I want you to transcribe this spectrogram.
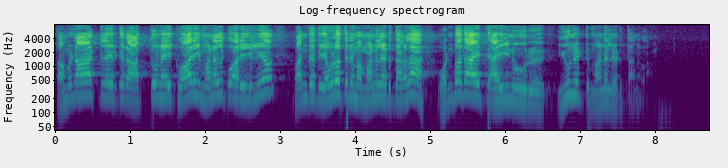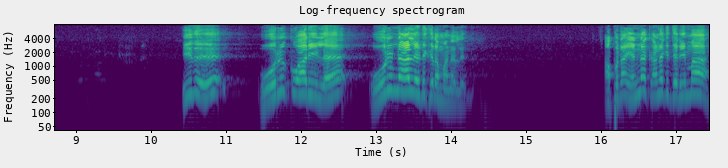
தமிழ்நாட்டில் இருக்கிற அத்துணை குவாரி மணல் குவாரிகளையும் வந்தது எவ்வளோ தெரியுமா? மணல் எடுத்தாங்களா? ஒன்பதாயிரத்தி ஐநூறு யூனிட் மணல் எடுத்தாங்களாம். இது ஒரு குவாரியில் ஒரு நாள் எடுக்கிற மணல் இது. அப்போனா என்ன கணக்கு தெரியுமா?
